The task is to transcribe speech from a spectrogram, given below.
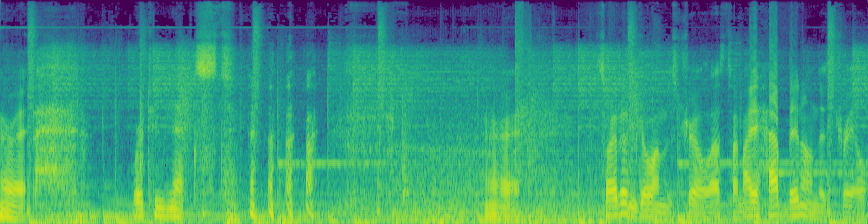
All right, where to next? Alright. So I didn't go on this trail last time. I have been on this trail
